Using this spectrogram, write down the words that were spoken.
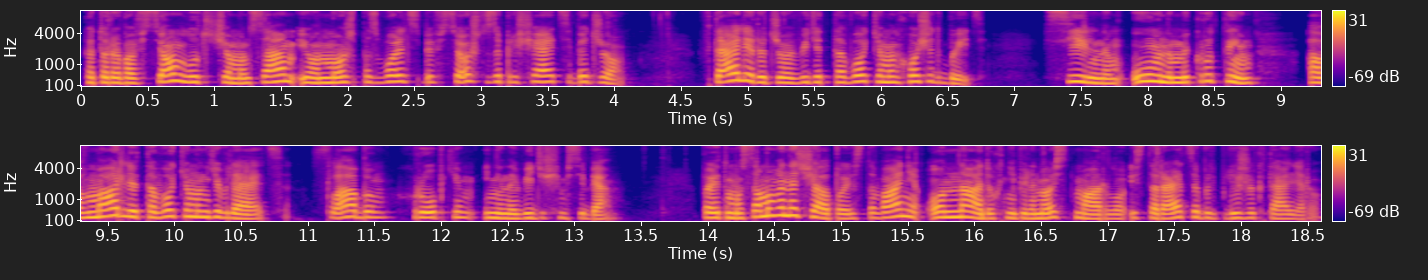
который во всем лучше, чем он сам, и он может позволить себе все, что запрещает себе Джо. В Тайлере Джо видит того, кем он хочет быть – сильным, умным и крутым, а в Марле того, кем он является – слабым, хрупким и ненавидящим себя. Поэтому с самого начала повествования он на дух не переносит Марлу и старается быть ближе к Тайлеру.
